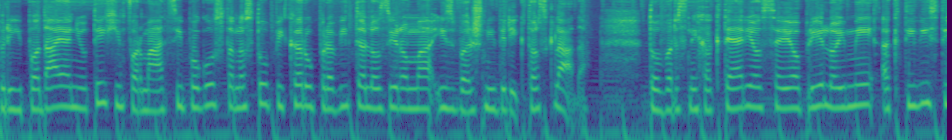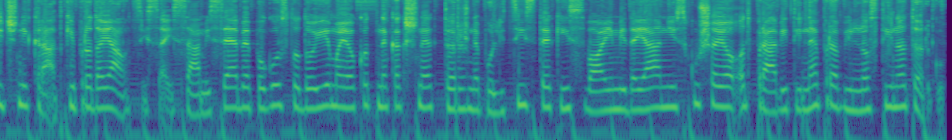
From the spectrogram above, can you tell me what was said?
Pri podajanju teh informacij pogosto nastopi kar upravitelj oziroma izvršni direktor sklada. To vrstnih akterjev se je oprijelo ime aktivistični kratki prodajalci, saj sami sebe pogosto dojemajo kot nekakšne tržne policiste, ki s svojimi dejanji skušajo odpraviti nepravilnosti na trgu.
